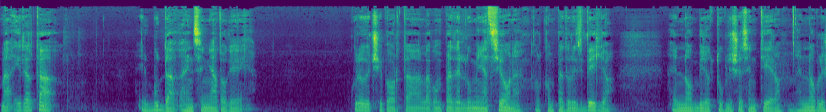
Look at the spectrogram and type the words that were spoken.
Ma in realtà il Buddha ha insegnato che quello che ci porta alla completa illuminazione, al completo risveglio, è il nobile ottuplice sentiero. Il nobile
